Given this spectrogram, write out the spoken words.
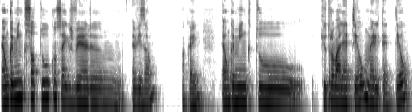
é um caminho que só tu consegues ver hum, a visão, ok? É um caminho que tu que o trabalho é teu, o mérito é teu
